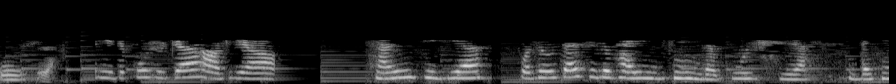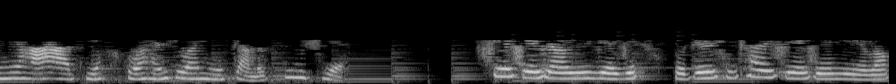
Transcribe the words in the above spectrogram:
故事，你的故事真好听。小鱼姐姐，我从三岁就开始听你的故事，你的声音好好听，我很喜欢你讲的故事。谢谢小鱼姐姐，我真是太谢谢你了。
